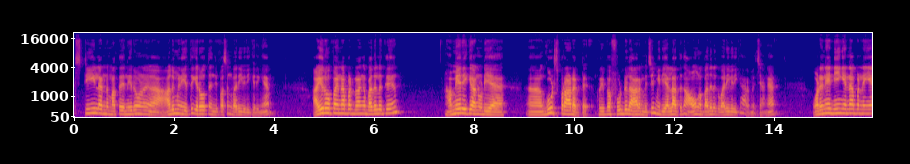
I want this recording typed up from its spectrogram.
ஸ்டீல் அண்டு மற்ற நிறுவன அலுமினியத்துக்கு இருபத்தஞ்சி பர்சன்ட் வரி விதிக்கிறீங்க. ஐரோப்பா என்ன பண்ணுறாங்க பதிலுக்கு? அமெரிக்கானுடைய கூட்ஸ் ப்ராடக்ட்டு குறிப்பாக ஃபுட்டில் ஆரம்பித்து மீதி எல்லாத்துக்கும் அவங்க பதிலுக்கு வரி விதிக்க ஆரம்பித்தாங்க உடனே நீங்கள் என்ன பண்ணீங்க?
